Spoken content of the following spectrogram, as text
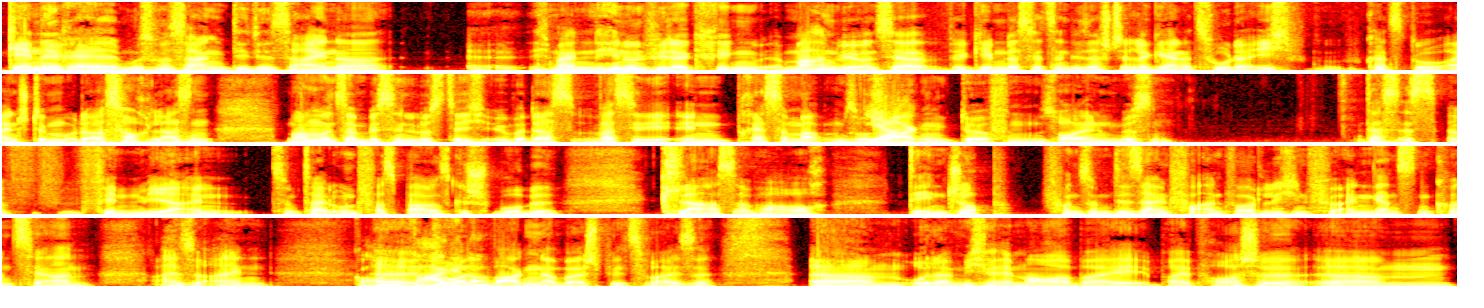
generell muss man sagen, die Designer, ich meine, hin und wieder kriegen, machen wir uns ja, wir geben das jetzt an dieser Stelle gerne zu, oder ich, kannst du einstimmen oder es auch lassen, machen wir uns ein bisschen lustig über das, was sie in Pressemappen so ja. sagen dürfen, sollen, müssen. Das ist, äh, finden wir, ein zum Teil unfassbares Geschwurbel. Klar ist aber auch, den Job von so einem Designverantwortlichen für einen ganzen Konzern, also ein Gordon, äh, Wagner. Gordon Wagner beispielsweise ähm, oder Michael Mauer bei, bei Porsche, ähm,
